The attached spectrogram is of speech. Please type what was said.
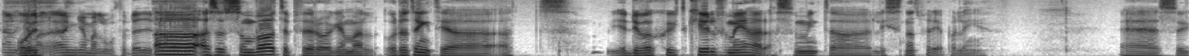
En, Oj. gammal, en gammal låt av dig? Ja, alltså som var typ fyra år gammal. Och då tänkte jag att det var sjukt kul för mig att höra som inte har lyssnat på det på länge. Eh, så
